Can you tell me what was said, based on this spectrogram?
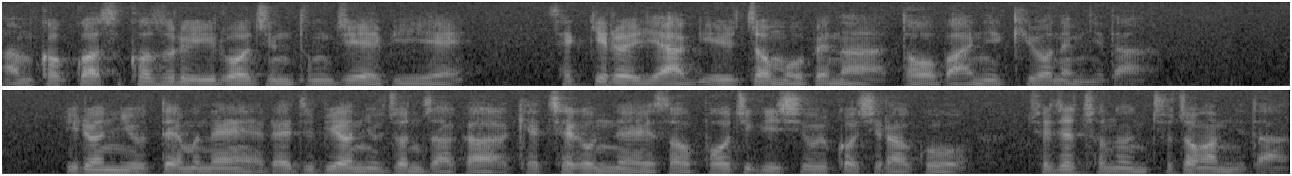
암컷과 수컷으로 이루어진 둥지에 비해 새끼를 약 1.5배나 더 많이 키워냅니다. 이런 이유 때문에 레즈비언 유전자가 개체군 내에서 퍼지기 쉬울 것이라고 최재천은 추정합니다.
